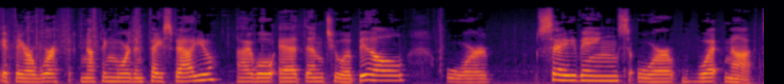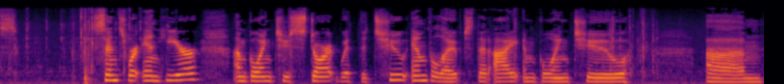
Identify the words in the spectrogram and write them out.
If they are worth nothing more than face value, I will add them to a bill or savings or whatnots. Since we're in here, I'm going to start with the two envelopes that I am going to um,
